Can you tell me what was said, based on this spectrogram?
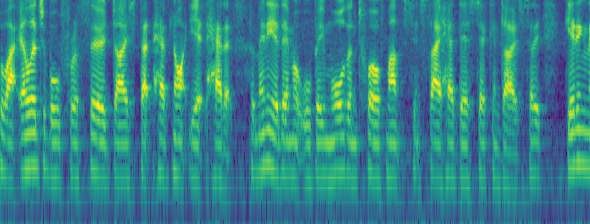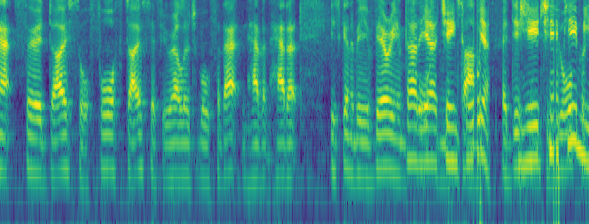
who are eligible for a third dose but have not yet had it. For many of them, it will be more than 12 months since they had their second dose. So, getting that third dose or fourth dose, if you're eligible for that and haven't had it, is going to be a very ဒါရီယာ important ချိန်ထိုး um, ရအ addition ရေး to ချင်း your ပြည့်မီ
